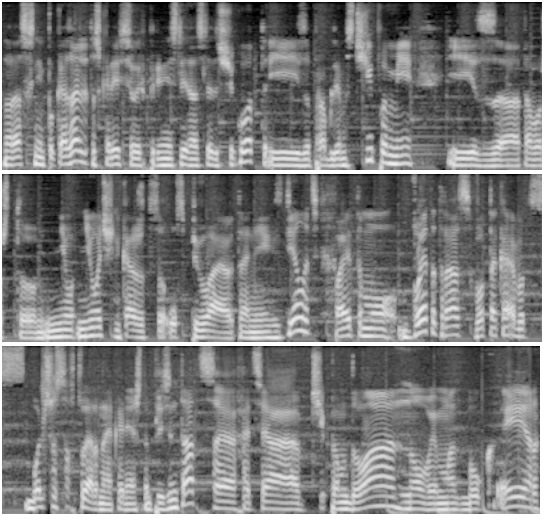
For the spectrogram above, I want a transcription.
но раз их не показали, то, скорее всего, их перенесли на следующий год и из-за проблем с чипами, и из-за того, что не, не очень, кажется, успевают они их сделать. Поэтому в этот раз вот такая вот больше софтверная, конечно, презентация, хотя чип M2, новый MacBook Air,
